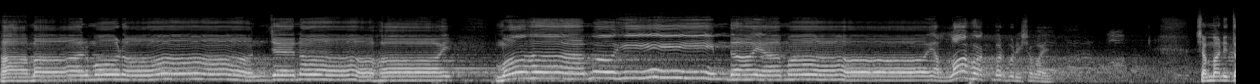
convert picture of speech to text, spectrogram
আমার মরণ যেন হয়। আকবর সবাই। সম্মানিত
